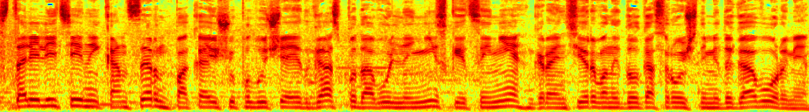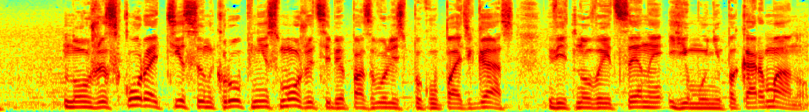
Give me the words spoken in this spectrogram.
Сталелитейный концерн пока еще получает газ по довольно низкой цене, гарантированной долгосрочными договорами. Но уже скоро ThyssenKrupp не сможет себе позволить покупать газ, ведь новые цены ему не по карману.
